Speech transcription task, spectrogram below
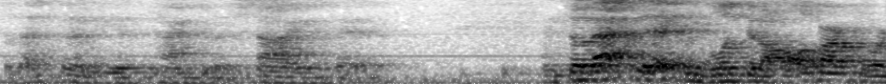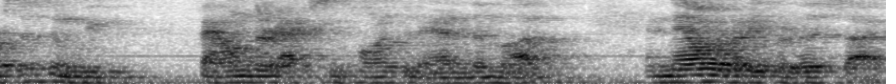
So that's going to be the times the sine of theta. And so that's it. We've looked at all of our forces, and we've found their x components and added them up. And now we're ready for this side.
